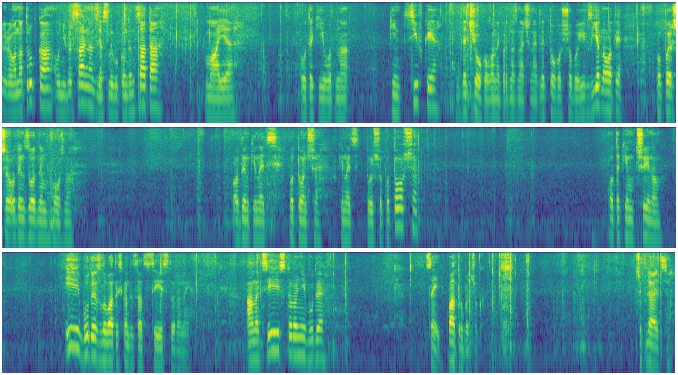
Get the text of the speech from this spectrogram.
Інтегрована трубка універсальна для сливу конденсата. Має отакі от на кінцівки. Для чого вони предназначені? Для того, щоб їх з'єднувати. По-перше, один з одним можна. Один кінець потоньше, кінець той, що потовше. Отаким чином. І буде зливатись конденсат з цієї сторони. А на цій стороні буде цей патрубочок. Чіпляється.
